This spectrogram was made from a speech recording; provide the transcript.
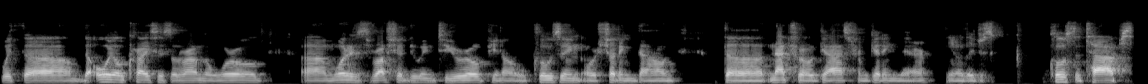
with um, the oil crisis around the world. Um, what is Russia doing to Europe? You know, closing or shutting down the natural gas from getting there. You know, they just close the taps.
